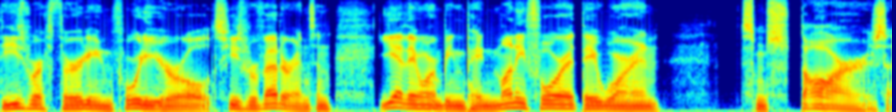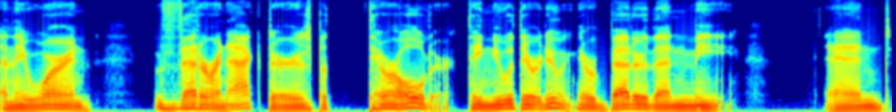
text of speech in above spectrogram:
These were 30 and 40 year olds. These were veterans. And yeah, they weren't being paid money for it. They weren't some stars and they weren't veteran actors, but they were older. They knew what they were doing. They were better than me. And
